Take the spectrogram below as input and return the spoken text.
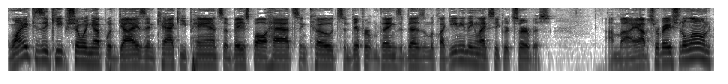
Why does he keep showing up with guys in khaki pants and baseball hats and coats and different things that doesn't look like anything like Secret Service? On my observation alone,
